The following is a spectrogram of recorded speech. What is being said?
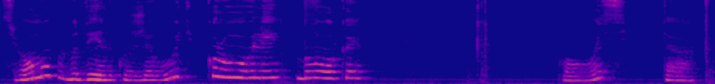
В цьому будинку живуть круглі блоки. Ось так.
